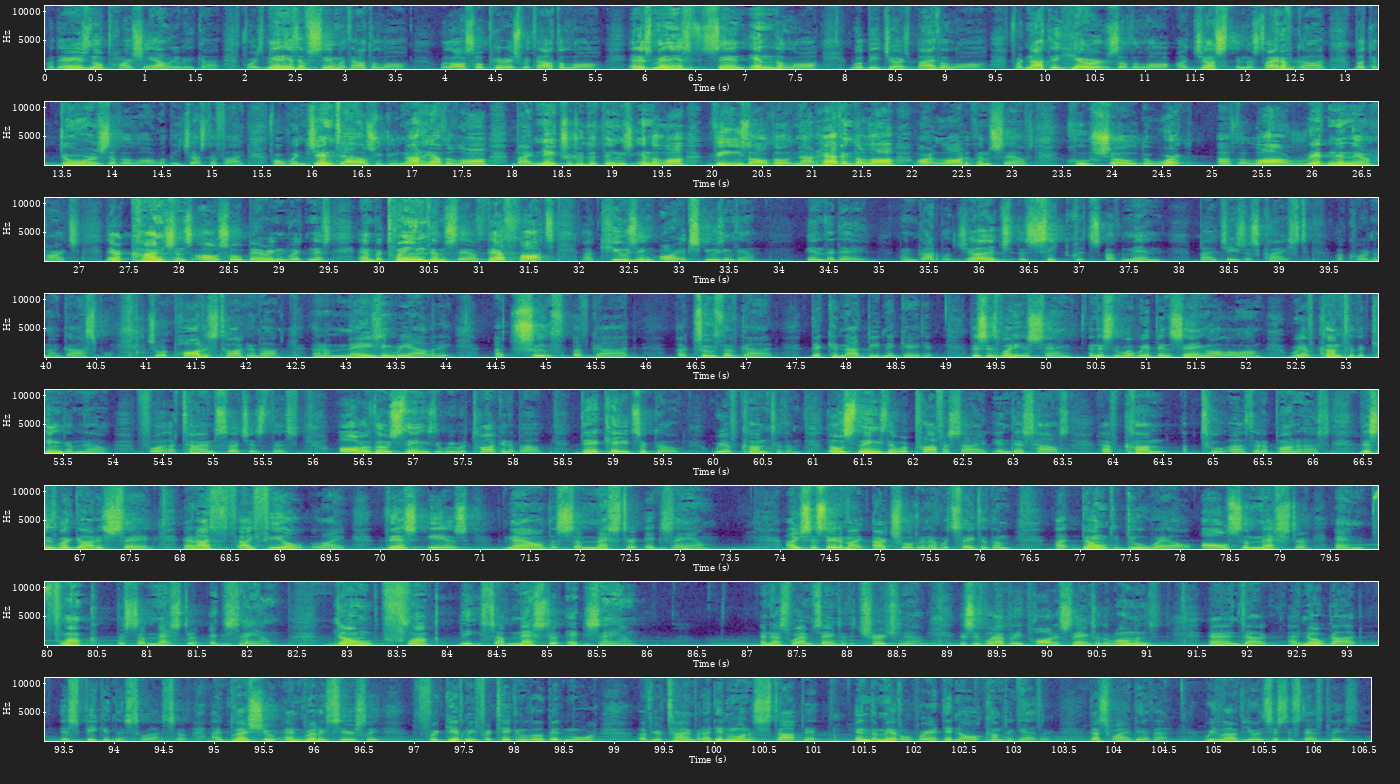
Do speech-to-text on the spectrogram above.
For there is no partiality with God. For as many as have sinned without the law will also perish without the law, and as many as sin in the law will be judged by the law. For not the hearers of the law are just in the sight of God, but the doers of the law will be justified. For when Gentiles who do not have the law by nature do the things in the law, these, although not having the law, are a law to themselves, who show the work of the law written in their hearts, their conscience also bearing witness, and between themselves their thoughts accusing or excusing them in the day when God will judge the secrets of men by Jesus Christ according to my gospel. So, what Paul is talking about, an amazing reality, a truth of God, a truth of God that cannot be negated. This is what he is saying, and this is what we have been saying all along. We have come to the kingdom now for a time such as this. All of those things that we were talking about decades ago we have come to them. Those things that were prophesied in this house have come to us and upon us. This is what God is saying. And I, I feel like this is now the semester exam. I used to say to my, our children, I would say to them, don't do well all semester and flunk the semester exam. Don't flunk the semester exam. And that's what I'm saying to the church now. This is what I believe Paul is saying to the Romans. And uh, I know God is speaking this to us. So I bless you and really seriously forgive me for taking a little bit more of your time, but I didn't want to stop it in the middle where it didn't all come together. That's why I did that. We love you. And Sister Steph, please.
